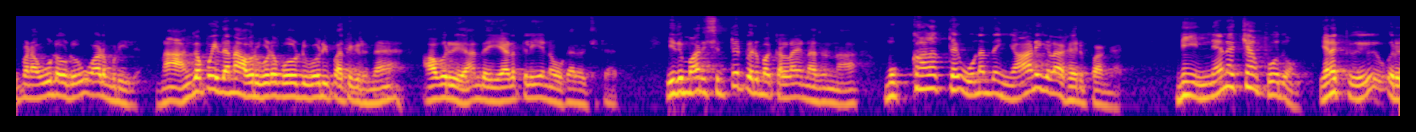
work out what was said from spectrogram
இப்போ நான் வீட்டை விட்டு ஓட முடியல. நான் அங்கே போய் தானே அவர் கூட ஓடி ஓடி பார்த்துக்கிட்டு இருந்தேன். அவர் அந்த இடத்துலையே என்னை உட்கார வச்சுட்டார். இது மாதிரி சித்தர் பெருமக்கள்லாம் என்ன சொன்னால் முக்காலத்தை உணர்ந்த ஞானிகளாக இருப்பாங்க. நீ நினச்சா போதும். எனக்கு ஒரு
